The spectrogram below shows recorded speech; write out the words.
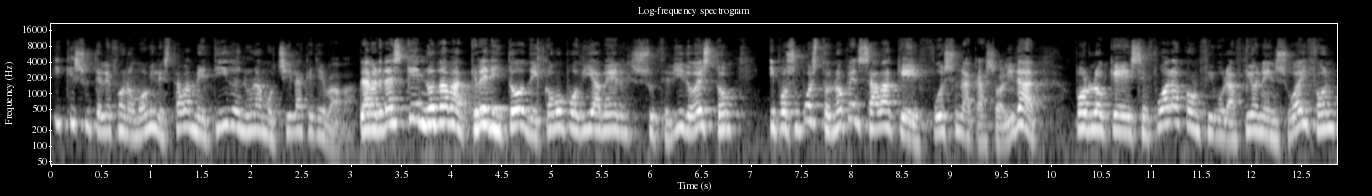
y que su teléfono móvil estaba metido en una mochila que llevaba. La verdad es que no daba crédito de cómo podía haber sucedido esto, y por supuesto no pensaba que fuese una casualidad, por lo que se fue a la configuración en su iPhone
